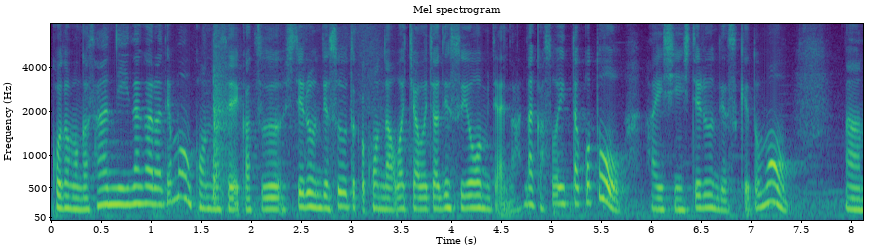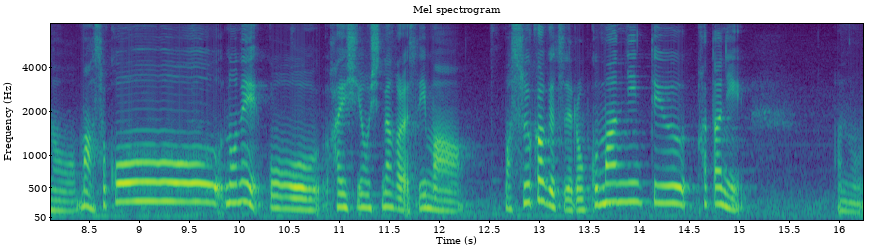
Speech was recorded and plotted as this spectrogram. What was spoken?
子供が3人いながらでもこんな生活してるんですとかこんなわちゃわちゃですよみたいななんかそういったことを配信してるんですけどもあの、まあ、そこのねこう配信をしながらですね今、まあ、数ヶ月で6万人っていう方にあの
